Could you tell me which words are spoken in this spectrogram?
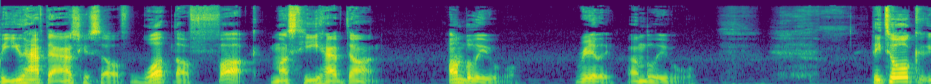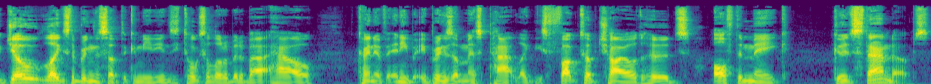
but you have to ask yourself, what the fuck must he have done? Unbelievable, really unbelievable. They talk. Joe likes to bring this up to comedians. He talks a little bit about how kind of and he, brings up Miss Pat like these fucked up childhoods often make good stand-ups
